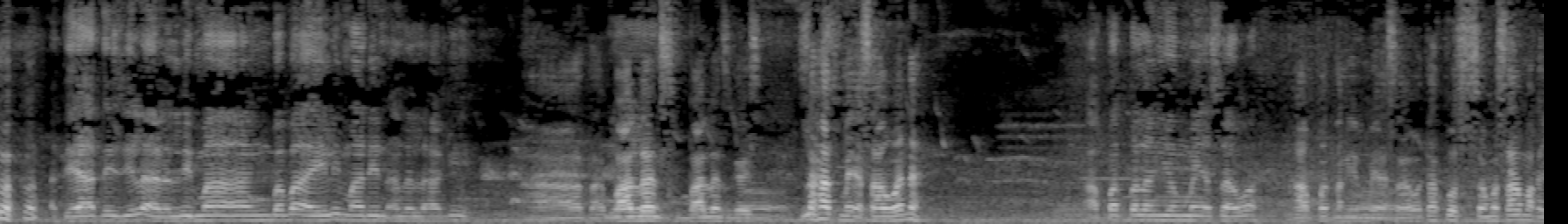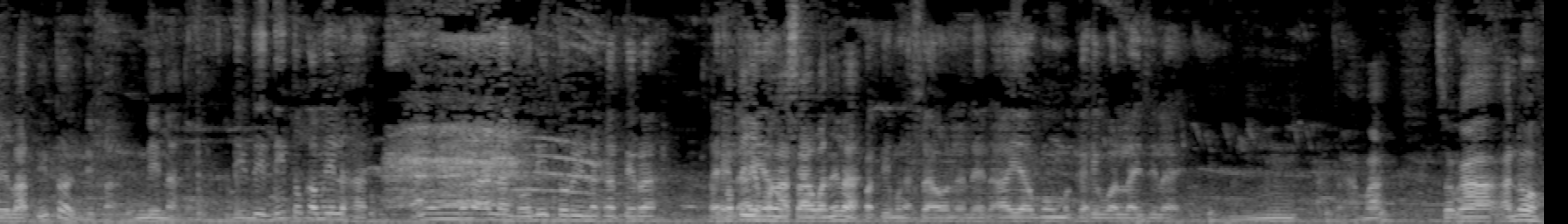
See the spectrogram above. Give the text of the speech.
Ate-ate sila. Lima ang babae, lima din ang lalaki. ah, balance, balance guys. Oo. Lahat may asawa na. Apat pa lang yung may asawa. Apat lang yung may asawa. Tapos sama-sama kayo lahat dito, hindi pa? Hindi na. Dito, dito kami lahat. Yung mga anak ko, dito rin nakatira. Dahil Pati yung mga asawa nila. Pati mga asawa na dahil ayaw mong magkahiwalay sila eh. Hmm, tama. So ka ano,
